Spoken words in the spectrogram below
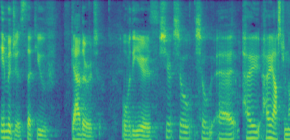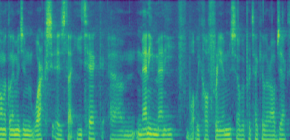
images that you've gathered over the years. Sure. So, so uh, how how astronomical imaging works is that you take um, many, many what we call frames of a particular object,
